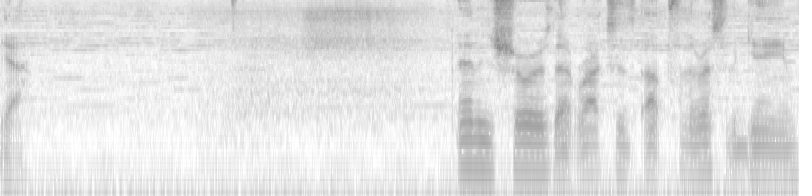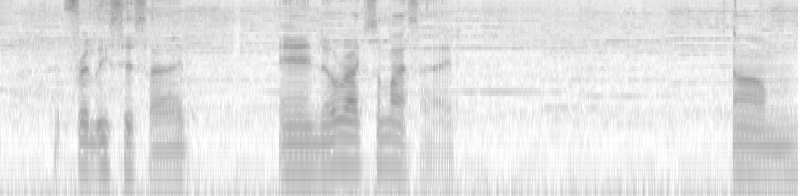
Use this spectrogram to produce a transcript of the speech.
Yeah. And ensures that Rocks is up for the rest of the game, for at least his side. And no Rocks on my side. Um,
